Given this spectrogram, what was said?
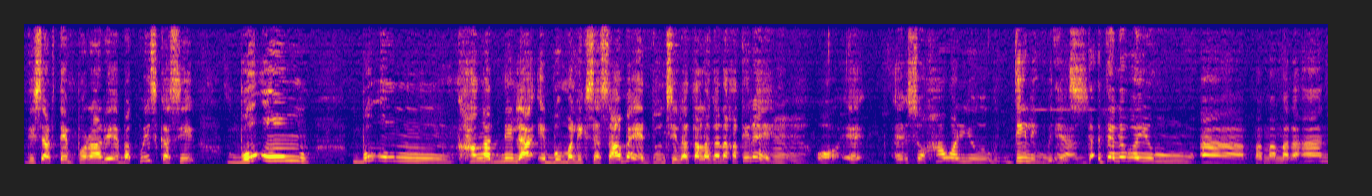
these are temporary evacuees kasi buong buong hangad nila eh bumalik sa Sabah eh doon sila talaga nakatira eh. O eh, eh, so how are you dealing with Yeah, this? da- dalawa yung ah, pamamaraan.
